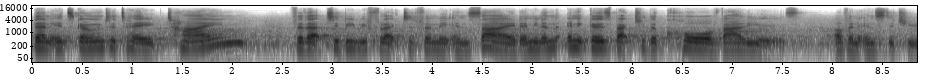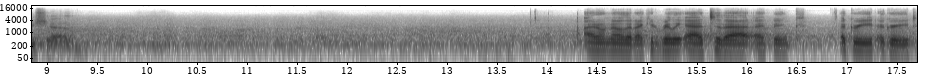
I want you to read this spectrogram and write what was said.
then it's going to take time for that to be reflected from the inside. I mean, and, and it goes back to the core values of an institution. I don't know that I could really add to that. I think agreed, agreed.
